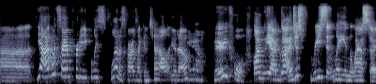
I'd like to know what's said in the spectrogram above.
uh, yeah, I would say I'm pretty equally split as far as I can tell. You know. Yeah, very cool. Well, I'm yeah, I'm glad. I just recently in the last, uh,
